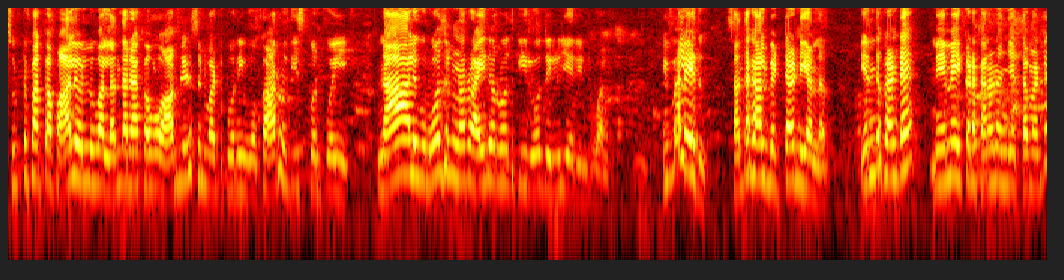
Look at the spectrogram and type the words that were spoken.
చుట్టుపక్క పాలోళ్ళు వాళ్ళందరూ రకము అంబులెన్స్ని పట్టుకొని ఓ కారును తీసుకొని పోయి నాలుగు రోజులు ఉన్నారు ఐదో రోజుకి ఈ రోజు ఇల్లు చేరిండ్రు వాళ్ళు. ఇవ్వలేదు. సంతకాలు పెట్టండి అన్నారు. ఎందుకంటే మేమే ఇక్కడ ఖననం చేస్తామంటే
